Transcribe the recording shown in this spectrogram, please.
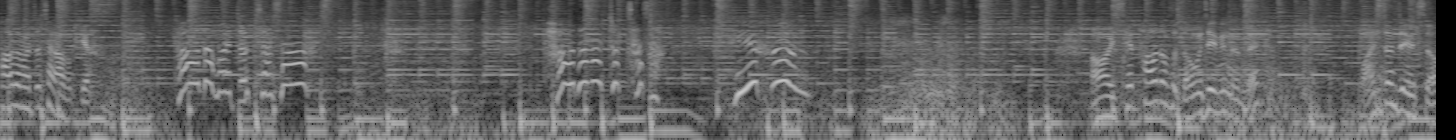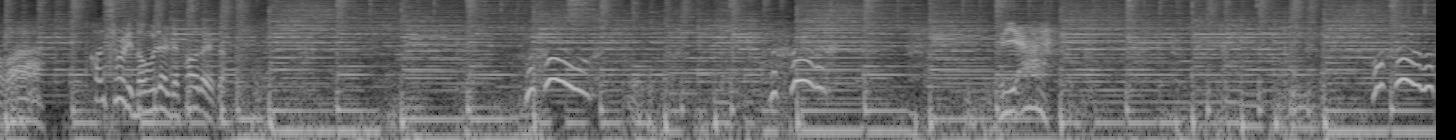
파우더만 쫓아가 볼게요. 파우더만 쫓아서 파우더만 쫓아서. 유후! 어이 새 파우더도 너무 재밌는데? 완전 재밌어. 와 컨트롤이 너무 잘 돼 파우더에서. 우후! 우후! 이야! 우후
